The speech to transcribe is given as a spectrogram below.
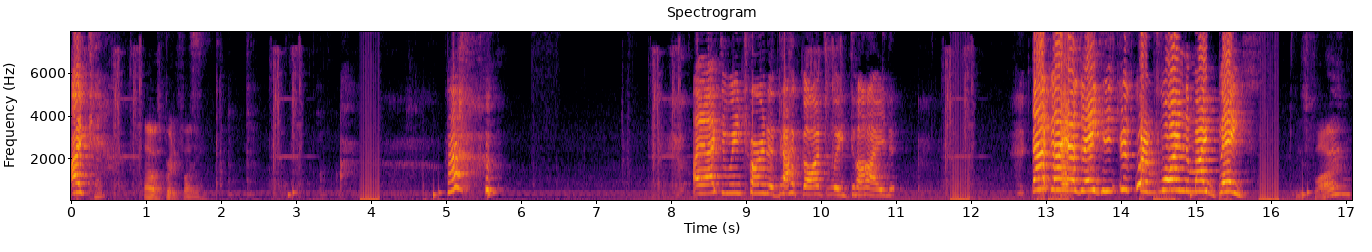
I can't. That was pretty funny. I actually turned it back on so he died. That guy has eggs. He's just gonna fly into my base. He's flying?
